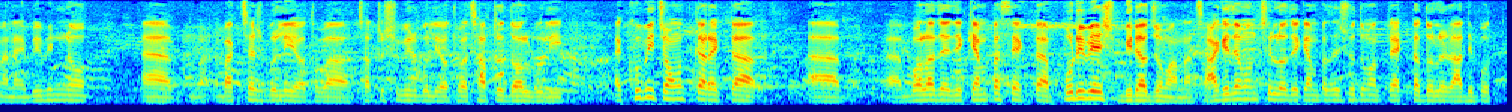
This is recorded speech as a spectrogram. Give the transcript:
মানে বিভিন্ন বাকচাস বলি অথবা ছাত্র শিবির বলি অথবা ছাত্র দল বলি, খুবই চমৎকার একটা বলা যায় যে ক্যাম্পাসে একটা পরিবেশ বিরাজমান আছে। আগে যেমন ছিল যে ক্যাম্পাসে শুধুমাত্র একটা দলের আধিপত্য,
